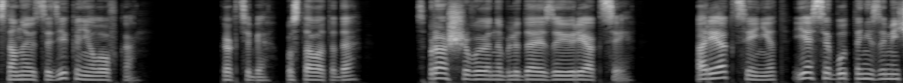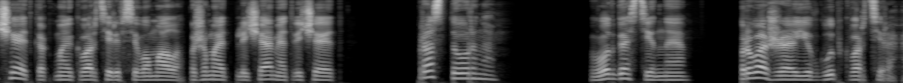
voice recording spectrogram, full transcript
Становится дико неловко. «Как тебе? Пустовато, да?» Спрашиваю, наблюдая за ее реакцией. А реакции нет. Яся будто не замечает, как в моей квартире всего мало. Пожимает плечами, отвечает. «Просторно». Вот гостиная. Провожаю ее вглубь квартиры.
